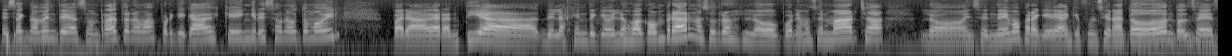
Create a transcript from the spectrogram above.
Exactamente, hace un rato nomás, porque cada vez que ingresa un automóvil, para garantía de la gente que hoy los va a comprar, nosotros lo ponemos en marcha, lo encendemos para que vean que funciona todo. Entonces,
